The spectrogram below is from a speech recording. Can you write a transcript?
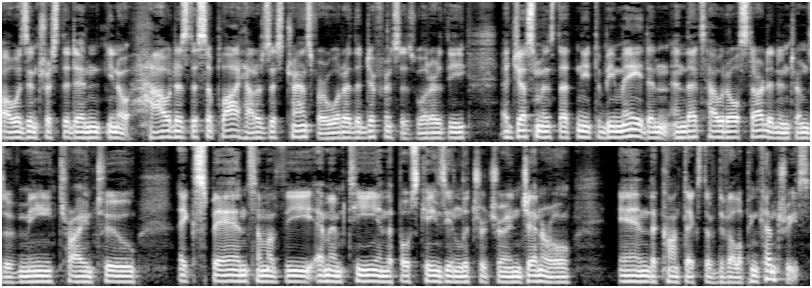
always interested in you know how does this apply? How does this transfer? What are the differences? What are the adjustments that need to be made? And and that's how it all started in terms of me trying to expand some of the MMT and the post Keynesian literature in general in the context of developing countries.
